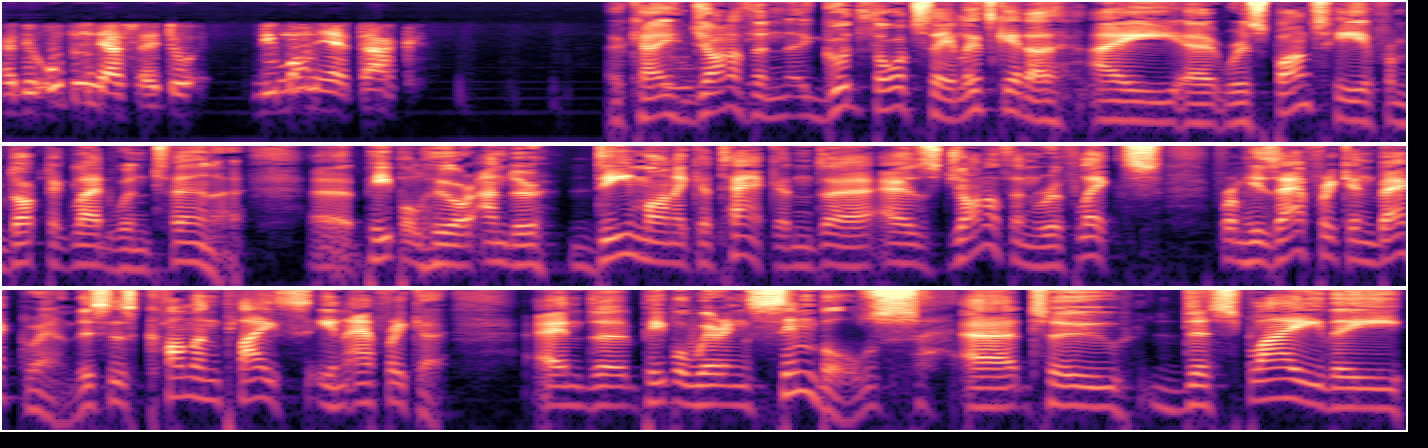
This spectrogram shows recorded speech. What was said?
and they open themselves to demonic attack. Okay, Jonathan, good thoughts there. Let's get a, a, a response here from Dr. Gladwin Turner. Uh, people who are under demonic attack. And uh, as Jonathan reflects from his African background, this is commonplace in Africa. And uh, people wearing symbols uh, to display the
